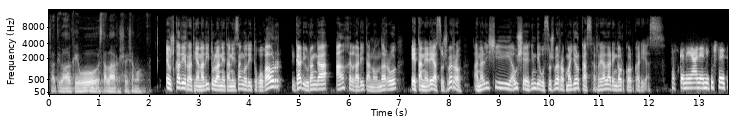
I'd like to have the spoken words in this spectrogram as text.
zati badakigu ez dala gexea izango. Euskadi irratian aditu lanetan izango ditugu gaur, Gari Uranga, Angel Garitan ondarru, eta nerea zuzberro. Analisi hause egin digu zuzberrok Mallorcaz realaren gaurko aurkariaz. Azkenean, nik uste dut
